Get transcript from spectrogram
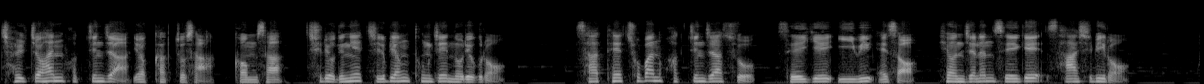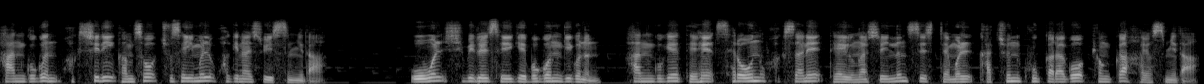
철저한 확진자 역학조사, 검사, 치료 등의 질병 통제 노력으로 사태 초반 확진자 수 세계 2위에서 현재는 세계 41호. 한국은 확실히 감소 추세임을 확인할 수 있습니다. 5월 11일 세계보건기구는 한국에 대해 새로운 확산에 대응할 수 있는 시스템을 갖춘 국가라고 평가하였습니다.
